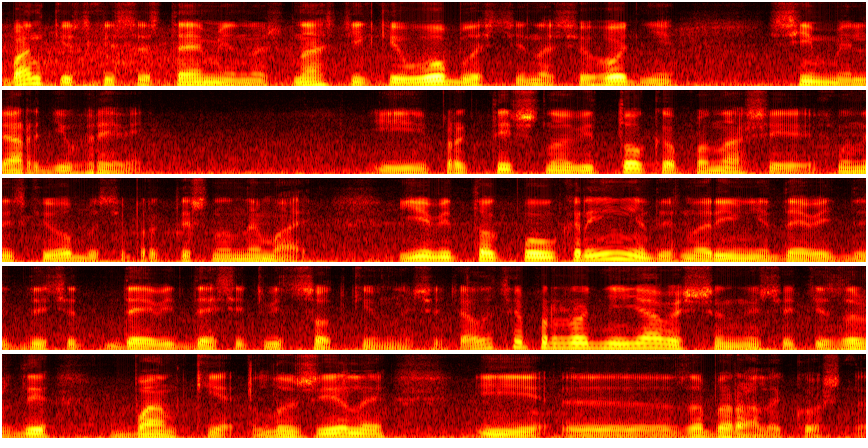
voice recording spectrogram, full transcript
В банківській системі настільки нас тільки в області на сьогодні 7 мільярдів гривень. І практично відтока по нашій Хмельницькій області практично немає. Є відток по Україні десь на рівні 9-10%, але це природні явища, значить, і завжди банки ложили і е, забирали кошти.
